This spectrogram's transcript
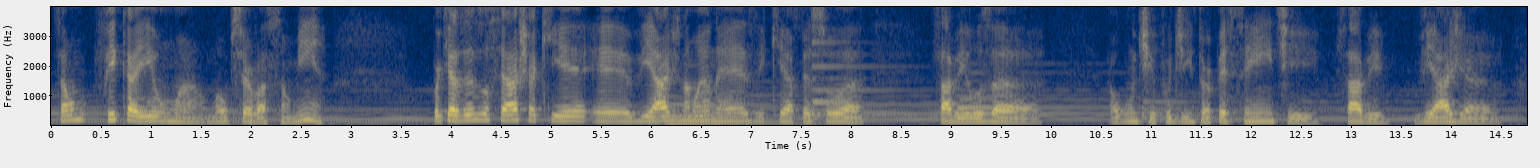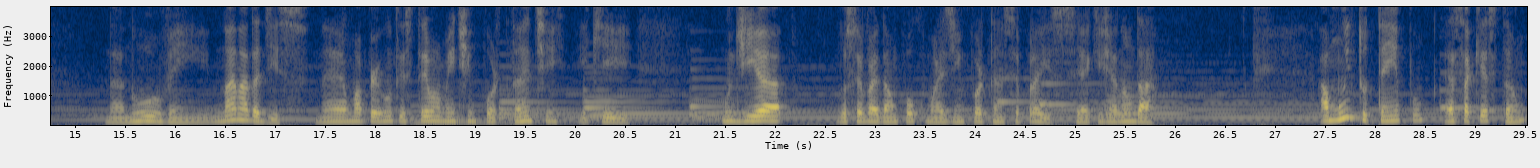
Então fica aí uma, uma observação minha, porque às vezes você acha que é, é viagem na maionese, que a pessoa, sabe, usa algum tipo de entorpecente, sabe? Viaja na nuvem, não é nada disso, né? É uma pergunta extremamente importante e que um dia você vai dar um pouco mais de importância para isso, se é que já não dá. Há muito tempo essa questão,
